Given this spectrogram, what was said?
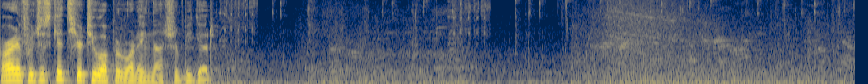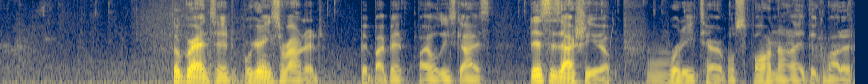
Alright, if we just get tier 2 up and running, that should be good. Though granted, we're getting surrounded bit by bit by all these guys. This is actually a pretty terrible spawn now that I think about it.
